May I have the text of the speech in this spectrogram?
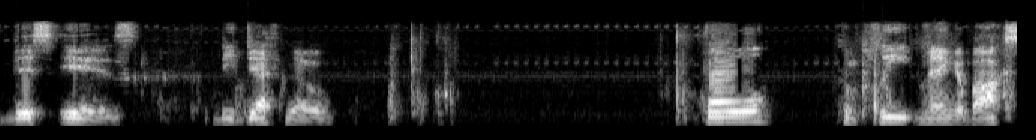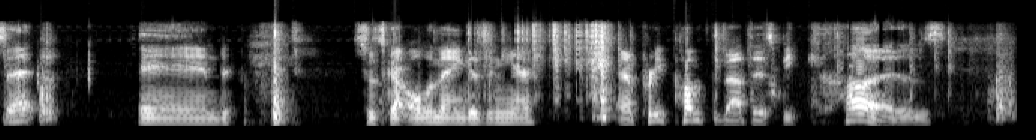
This is the Death Note full, complete manga box set. And so it's got all the mangas in here. And I'm pretty pumped about this because uh,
